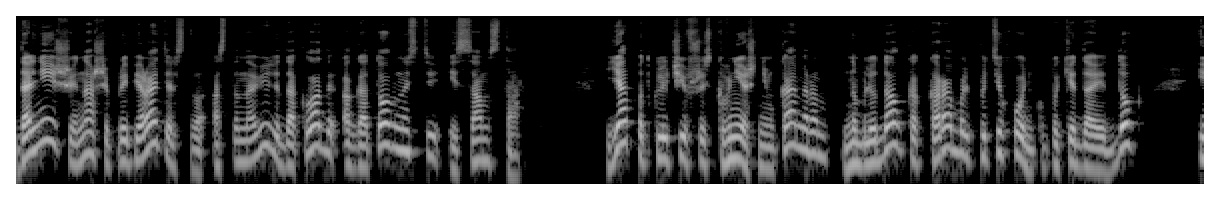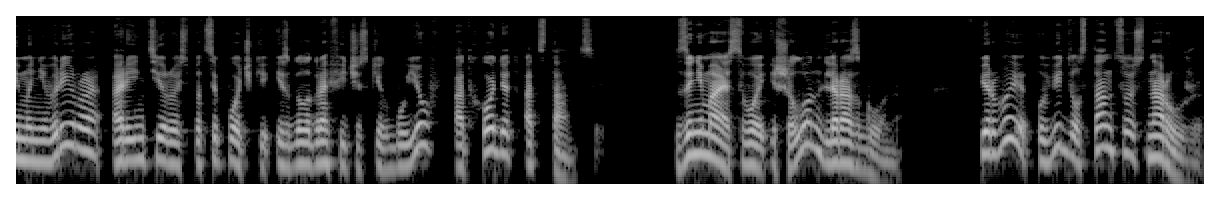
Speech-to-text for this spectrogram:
Дальнейшие наши препирательства остановили доклады о готовности и сам старт. Я, подключившись к внешним камерам, наблюдал, как корабль потихоньку покидает док и, маневрируя, ориентируясь по цепочке из голографических буев, отходит от станции, занимая свой эшелон для разгона. Впервые увидел станцию снаружи.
